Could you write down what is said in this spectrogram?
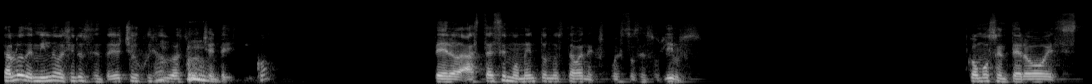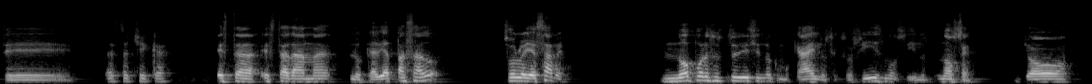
te hablo de 1968, el juicio duró hasta el 85. Pero hasta ese momento no estaban expuestos esos libros. ¿Cómo se enteró este, Esta chica. esta, esta dama lo que había pasado? Solo ella sabe. No por eso estoy diciendo como que hay los exorcismos y los... No sé. Yo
